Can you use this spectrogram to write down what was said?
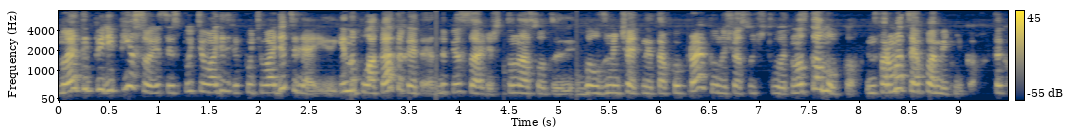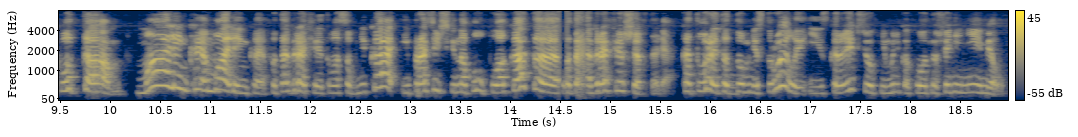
Но это переписывается из путеводителя в путеводителя, и на плакатах это написали, что у нас вот был замечательный такой проект, он сейчас существует, на остановках, информация о памятниках. Так вот там маленькая-маленькая фотография этого особняка, и практически на пол плаката фотография Шефтеля, который этот дом не строил и, скорее всего, к нему никакого отношения не имел.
